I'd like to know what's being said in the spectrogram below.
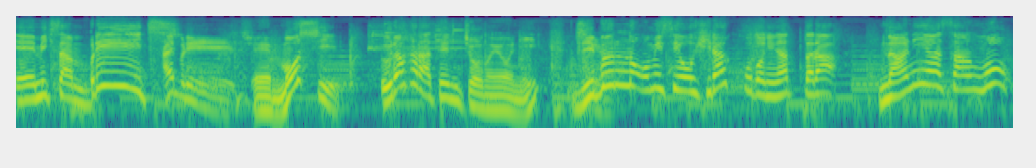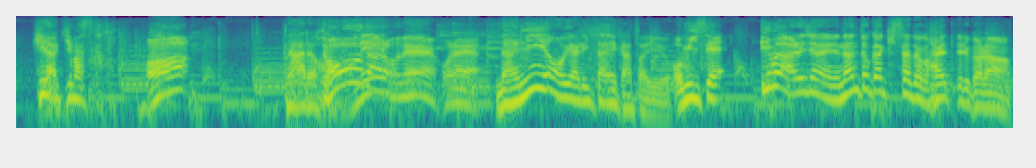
えーミキさんブリーチ。はいブリーチえーもし浦原店長のように自分のお店を開くことになったら何屋さんを開きますかと。あなるどうだろうねこれ何屋をやりたいかというお店。今あれじゃないねなんとか喫茶とか流行ってるから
